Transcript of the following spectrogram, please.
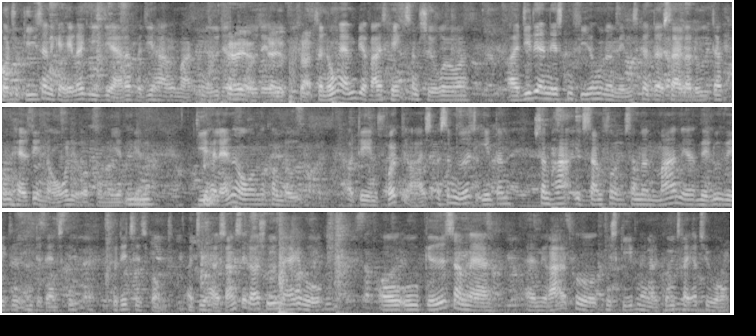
Portugiserne kan heller ikke lide, de er der, for de har jo magten ude der. Ja, ja, ja, ja, så nogle af dem bliver faktisk hængt som sørøvere. Og af de der næsten 400 mennesker, der sejler ud, der er kun halvdelen overlever på hjem igen. De er halvandet år om at komme derud og det er en frygtelig rejse. Og så møder de inderne, som har et samfund, som er meget mere veludviklet end det danske på det tidspunkt. Og de har sådan set også udmærket våben. Og Uge Gede, som er admiral på, på skibene, han er kun 23 år,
